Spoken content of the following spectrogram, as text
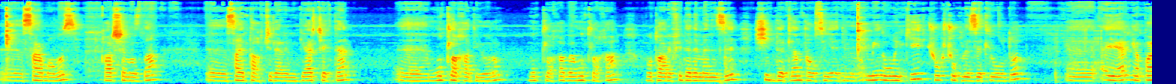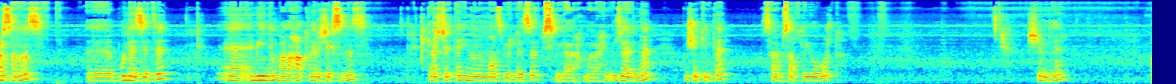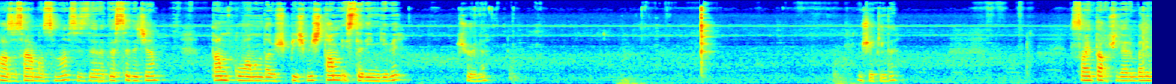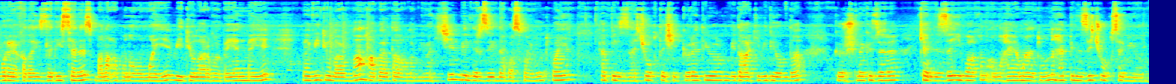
Ee, sarmamız karşınızda. Ee, sayın takipçilerim gerçekten e, mutlaka diyorum. Mutlaka ve mutlaka bu tarifi denemenizi şiddetle tavsiye ediyorum. Emin olun ki çok çok lezzetli oldu. Ee, eğer yaparsanız e, bu lezzeti e, eminim bana hak vereceksiniz. Gerçekten inanılmaz bir lezzet. Bismillahirrahmanirrahim. Üzerine bu şekilde sarımsaklı yoğurt. Şimdi pazı sarmasını sizlere test edeceğim. Tam kıvamında piş- pişmiş. Tam istediğim gibi. Şöyle. Bu şekilde. Sayın takipçilerim beni buraya kadar izlediyseniz bana abone olmayı, videolarımı beğenmeyi ve videolarımdan haberdar olabilmek için bildirim ziline basmayı unutmayın. Hepinize çok teşekkür ediyorum. Bir dahaki videomda görüşmek üzere. Kendinize iyi bakın. Allah'a emanet olun. Hepinizi çok seviyorum.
